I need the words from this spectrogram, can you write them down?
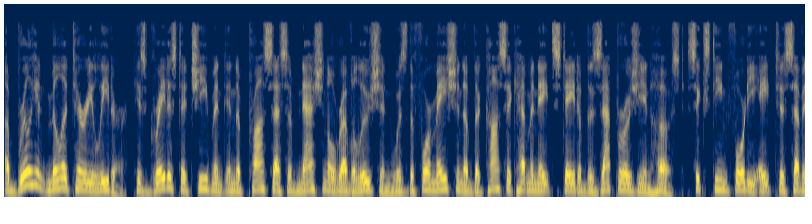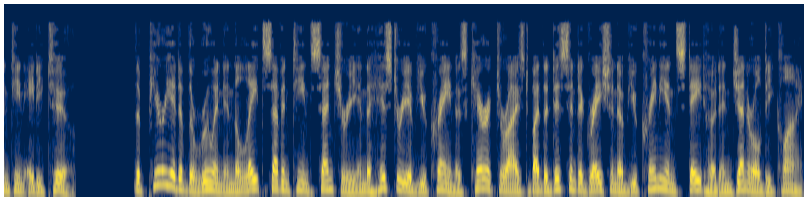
A brilliant military leader, his greatest achievement in the process of national revolution was the formation of the Cossack Hetmanate state of the Zaporozhian Host 1648 The period of the ruin in the late 17th century in the history of Ukraine is characterized by the disintegration of Ukrainian statehood and general decline.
